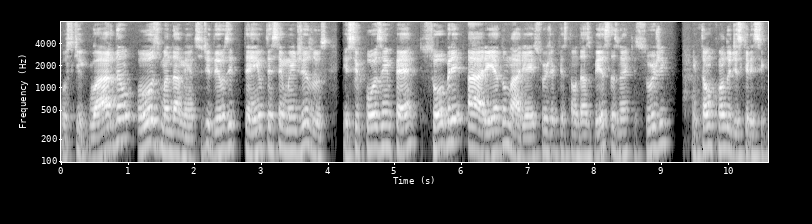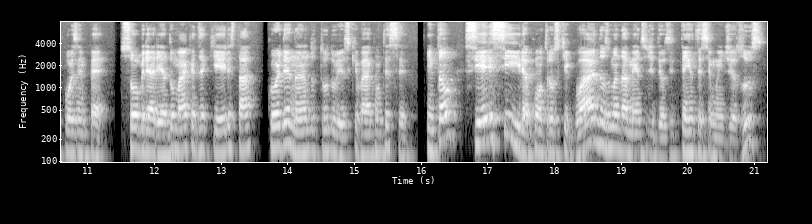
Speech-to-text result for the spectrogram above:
os que guardam os mandamentos de Deus e têm o testemunho de Jesus. E se pôs em pé sobre a areia do mar. E aí surge a questão das bestas, né, que surgem. Então, quando diz que ele se pôs em pé sobre a areia do mar, quer dizer que ele está coordenando tudo isso que vai acontecer. Então, se ele se ira contra os que guardam os mandamentos de Deus e têm o testemunho de Jesus,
